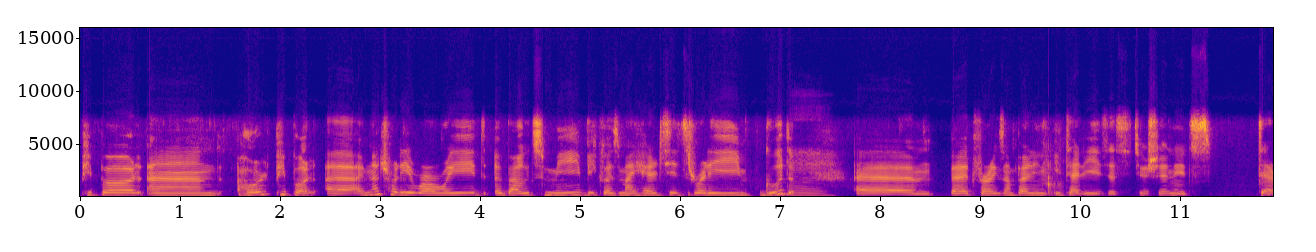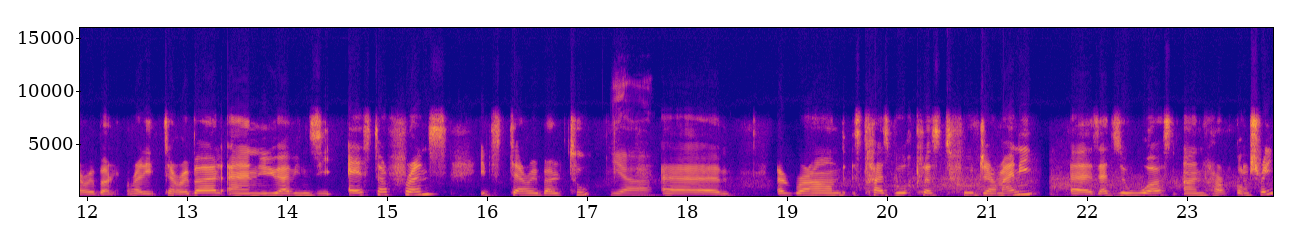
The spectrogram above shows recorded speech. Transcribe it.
people and old people. Uh, I'm not really worried about me because my health is really good. Um, but for example, in Italy, the situation is terrible, really terrible. And you have in the east of France, it's terrible too. Yeah. Um, around Strasbourg, close to Germany. Uh, that's the worst on her country.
